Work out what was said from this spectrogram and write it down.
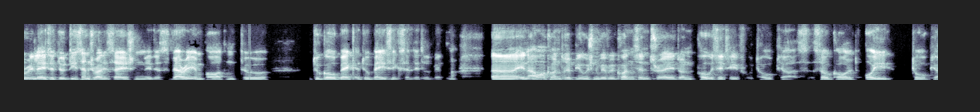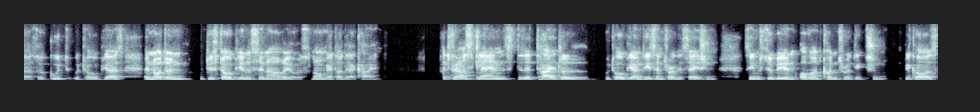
related to decentralization, it is very important to to go back to basics a little bit. no? Uh, in our contribution, we will concentrate on positive utopias, so-called utopias, so good utopias, and not on dystopian scenarios, no matter their kind. At first glance, the title Utopia and Decentralization seems to be an overt contradiction because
